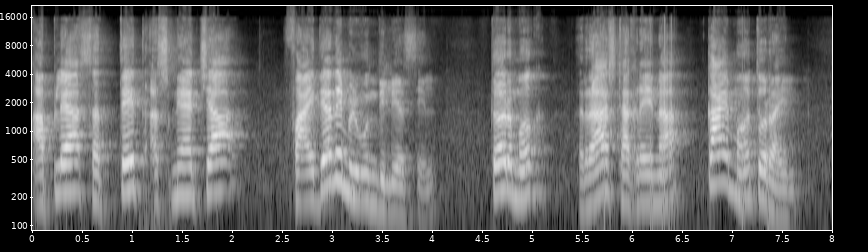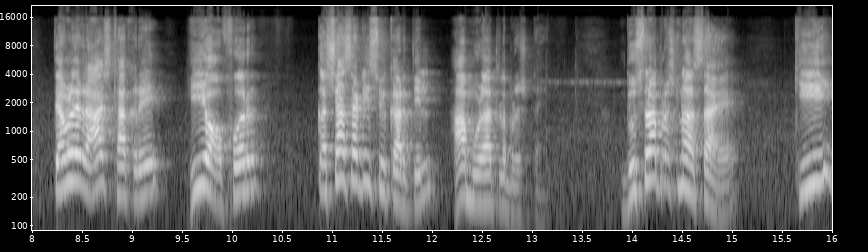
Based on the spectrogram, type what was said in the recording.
आपल्या सत्तेत असण्याच्या फायद्याने मिळवून दिली असेल तर मग राज ठाकरेंना काय महत्त्व राहील? त्यामुळे राज ठाकरे ही ऑफर कशासाठी स्वीकारतील हा मुळातला प्रश्न आहे. दुसरा प्रश्न असा आहे की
